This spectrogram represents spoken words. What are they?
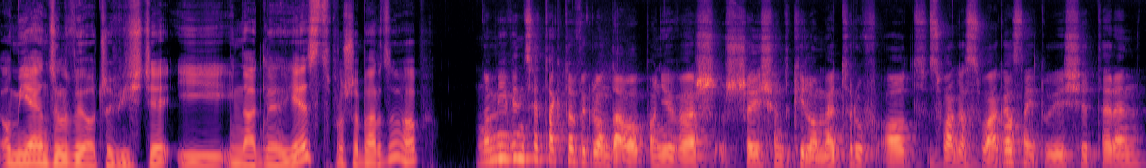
omijając lwy oczywiście i, i nagle jest? Proszę bardzo, hop. No mniej więcej tak to wyglądało, ponieważ 60 km od Słaga Słaga znajduje się teren,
